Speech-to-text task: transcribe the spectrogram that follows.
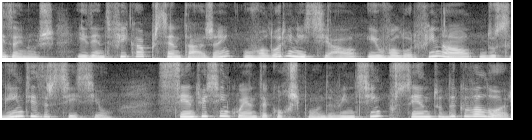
Dizem-nos, identifica a percentagem, o valor inicial e o valor final do seguinte exercício. 150 corresponde a 25% de que valor?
